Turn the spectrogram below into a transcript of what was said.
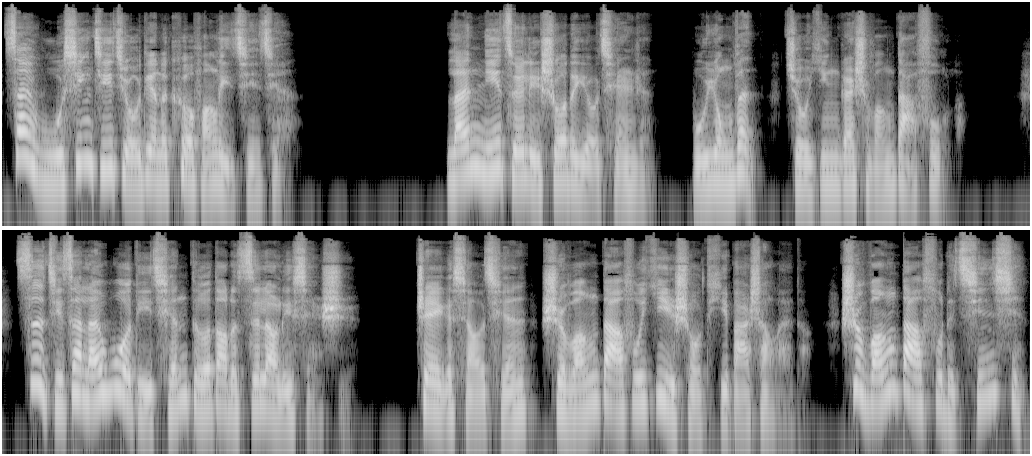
在五星级酒店的客房里接见。兰妮嘴里说的有钱人，不用问就应该是王大富了。自己在来卧底前得到的资料里显示，这个小钱是王大富一手提拔上来的，是王大富的亲信。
